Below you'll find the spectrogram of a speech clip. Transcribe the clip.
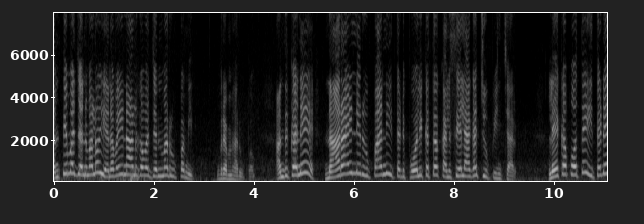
అంతిమ జన్మలో ఎనభై నాలుగవ జన్మ రూపం ఇది బ్రహ్మరూపం అందుకనే నారాయణి రూపాన్ని ఇతడి పోలికతో కలిసేలాగా చూపించారు. లేకపోతే ఇతడే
